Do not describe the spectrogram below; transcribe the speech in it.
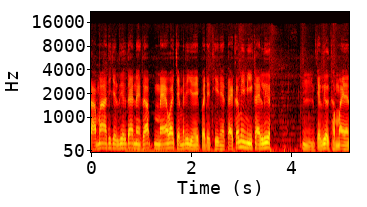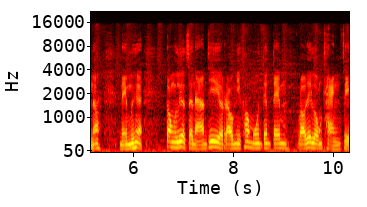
สามารถที่จะเลือกได้นะครับ แม้ว่าจะไม่ได้อยู่ในปฏิทินเนี่ยแต่ก็ไม่มีใครเลือกอืจะเลือกทำไมล่ะเนาะในเมื่อต้องเลือกสนามที่เรามีข้อมูลเต็มๆ เราได้ลงแข่งสิ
